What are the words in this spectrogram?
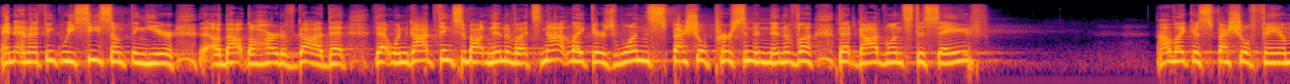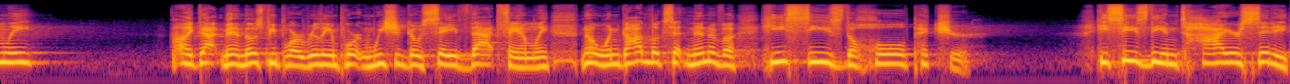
And, and I think we see something here about the heart of God that, that when God thinks about Nineveh, it's not like there's one special person in Nineveh that God wants to save. Not like a special family. Not like that, man, those people are really important. We should go save that family. No, when God looks at Nineveh, he sees the whole picture. He sees the entire city.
